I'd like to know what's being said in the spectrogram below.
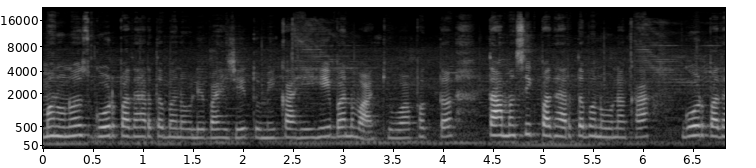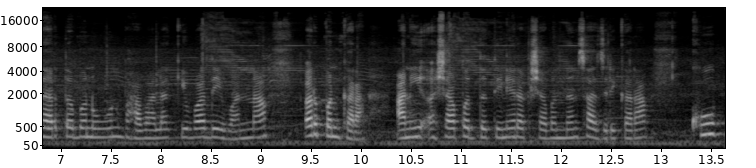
म्हणूनच गोड पदार्थ बनवले पाहिजे. तुम्ही काहीही बनवा किंवा फक्त तामसिक पदार्थ बनवू नका. गोड पदार्थ बनवून भावाला किंवा देवांना अर्पण करा आणि अशा पद्धतीने रक्षाबंधन साजरी करा. खूप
